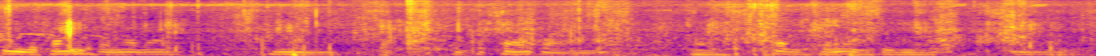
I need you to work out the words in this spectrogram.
มาใกล้ตรงนี้รับจริงจะตั้งคนได้อืมมันก็ใช่กว่านะตั้งคนจริงๆ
